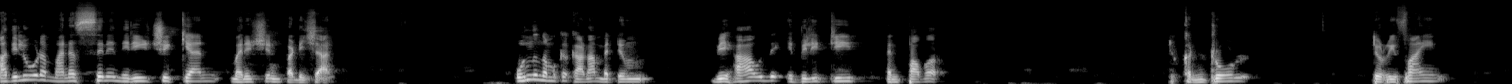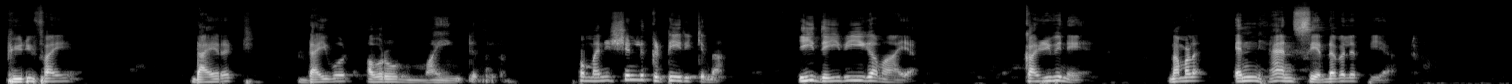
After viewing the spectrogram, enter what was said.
അതിലൂടെ മനസ്സിനെ നിരീക്ഷിക്കാൻ മനുഷ്യൻ പഠിച്ചാൽ ഒന്ന് നമുക്ക് കാണാൻ പറ്റും. We have the ability and power to control to refine purify direct divert our own mind അപ്പൊ മനുഷ്യനിൽ കിട്ടിയിരിക്കുന്ന ഈ ദൈവീകമായ കഴിവിനെ നമ്മൾ എൻഹാൻസ് ചെയ്യുക ഡെവലപ്പ് ചെയ്യുക.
